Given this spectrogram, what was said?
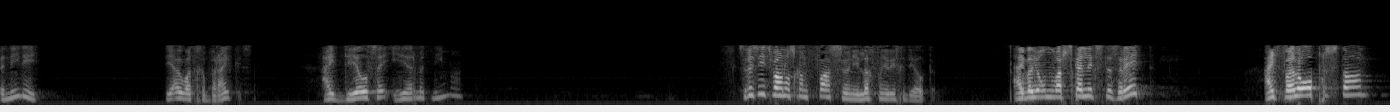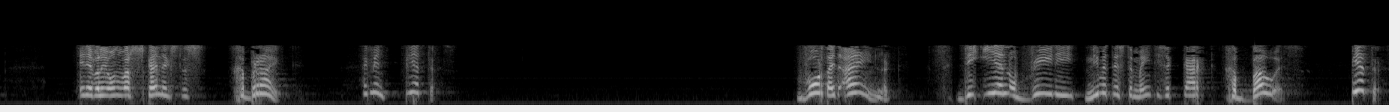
en nie die die ou wat gebruik is nie. Hy deel sy eer met niemand. So dis iets waarna ons kan vashou in die lig van hierdie gedeelte. Hy wil die onwaarskynlikstes red. Hy het vir hulle opgestaan en hy wil die onwaarskynlikstes gebruik. Ek meen Petrus word uiteindelik die een op wie die Nuwe Testamentiese kerk gebou is. Petrus.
